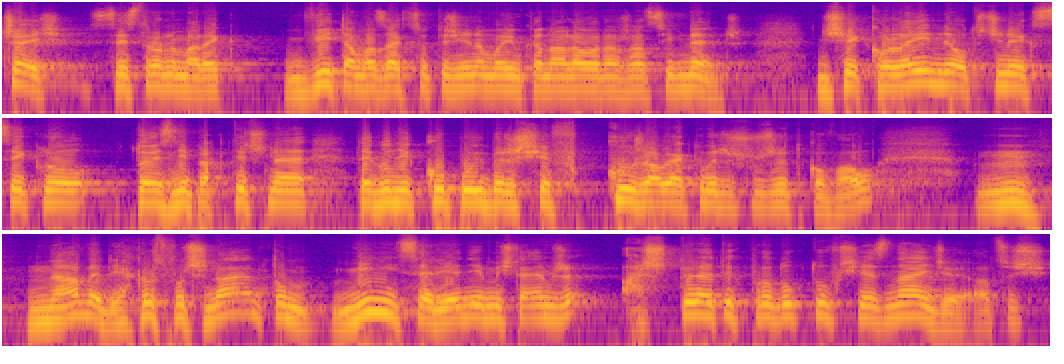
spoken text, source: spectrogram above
Cześć, z tej strony Marek. Witam Was jak co tydzień na moim kanale Oranżacji Wnętrz. Dzisiaj kolejny odcinek z cyklu To jest niepraktyczne, tego nie kupuj, będziesz się wkurzał, jak to będziesz użytkował. Mm, nawet jak rozpoczynałem tą miniserię, nie myślałem, że aż tyle tych produktów się znajdzie, a coś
